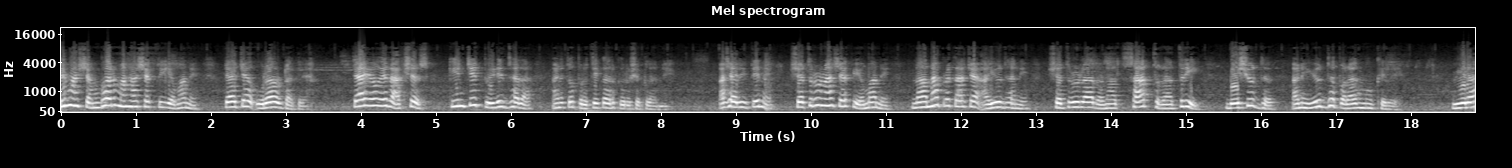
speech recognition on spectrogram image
तेव्हा शंभर महाशक्ती यमाने त्याच्या उरावर टाकल्या. त्या योगे राक्षस किंचित पीडित झाला आणि तो प्रतिकार करू शकला नाही. अशा रीतीने शत्रुनाशक यमाने नाना प्रकारच्या आयुधाने शत्रूला रणात सात रात्री बेशुद्ध आणि युद्ध परांगमुख केले. वीरा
